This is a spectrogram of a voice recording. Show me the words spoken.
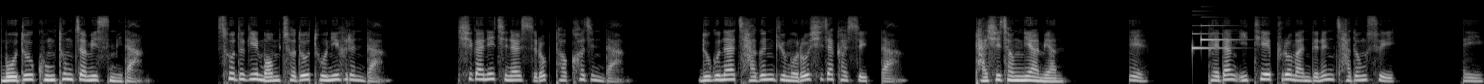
모두 공통점이 있습니다. 소득이 멈춰도 돈이 흐른다. 시간이 지날수록 더 커진다. 누구나 작은 규모로 시작할 수 있다. 다시 정리하면 1. 배당 ETF로 만드는 자동 수익 2.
